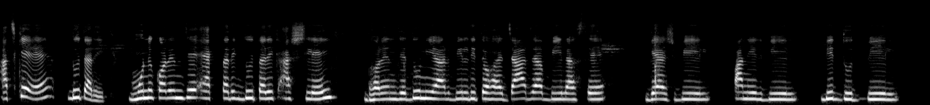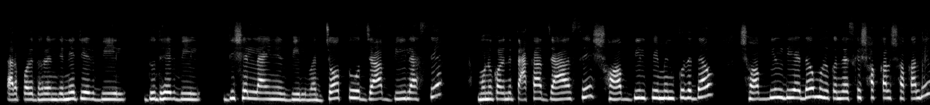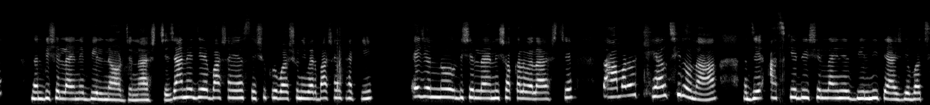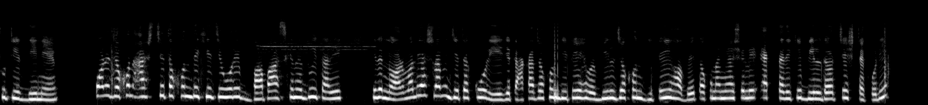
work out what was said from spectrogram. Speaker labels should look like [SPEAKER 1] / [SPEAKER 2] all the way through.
[SPEAKER 1] আজকে দুই তারিখ। মনে করেন যে এক তারিখ, দুই তারিখ আসলেই ধরেন যে দুনিয়ার বিল দিতে হয়, যা যা বিল আছে, গ্যাস বিল, পানির বিল, বিদ্যুৎ বিল, তারপরে ধরেন যে নেটের বিল, দুধের বিল ডিশের লাইনের বিল মানে যত যা বিল আছে, মনে করেন টাকা যা আছে সব বিল পেমেন্ট করে দাও, সব বিল দিয়ে দাও, মনে করেন আজকে সকাল সকালে ডিশের লাইনে বিল নেওয়ার জন্য আসছে। জানে যে বাসায় আছে, শুক্রবার, শনিবার বাসায় থাকি এই জন্য ডিশের লাইনে সকালবেলা আসছে। তা আমার আর খেয়াল ছিল না যে আজকে ডিশের লাইনের বিল নিতে আসবে বা ছুটির দিনে। পরে যখন আসছে তখন দেখি যে, ওরে বাবা, আজকে না দুই তারিখ। কিন্তু নর্মালি আসলে আমি যেটা করি, যে টাকা যখন দিতেই হবে, বিল যখন দিতেই হবে, তখন আমি আসলে এক তারিখে বিল দেওয়ার চেষ্টা করি।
